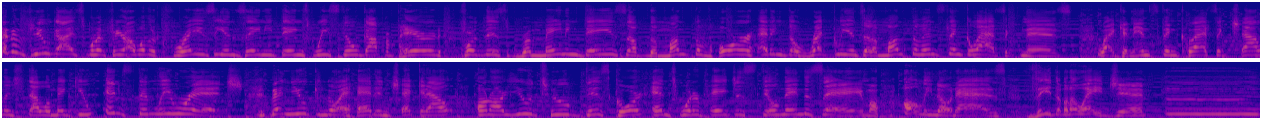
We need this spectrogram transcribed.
And if you guys want to figure out what the crazy and zany things we still got prepared for this remaining days of the month of horror heading directly into the month of instant classicness, like an instant classic challenge that'll make you instantly rich, then you can go ahead and check it out on our YouTube, Discord, and Twitter pages still named the same, only known as the Double Agent mm,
